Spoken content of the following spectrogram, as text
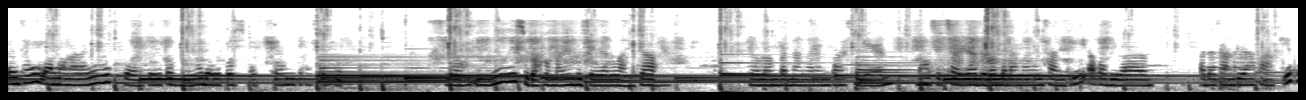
Dan saya diamanai sebagai pembina dari poskesren tersebut. Sejauh ini sudah lumayan berjalan lancar dalam penanganan pasien. Maksud saya dalam penanganan santri apabila ada santri yang sakit.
